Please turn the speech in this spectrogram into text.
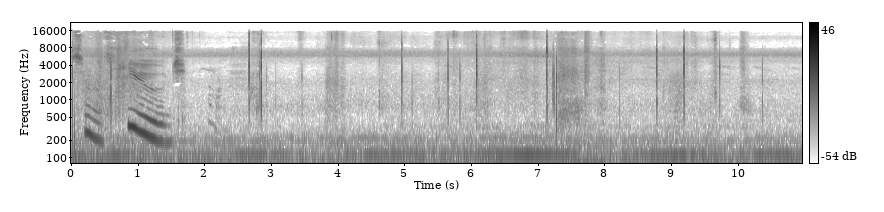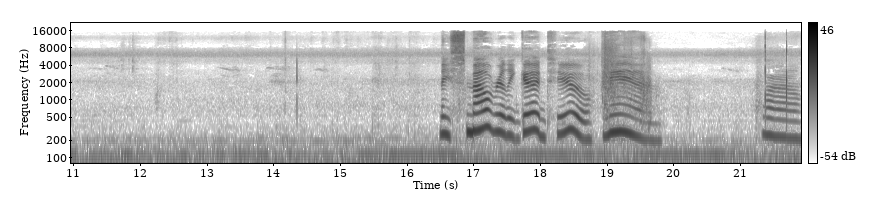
This one is huge. They smell really good too. Man. Wow.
